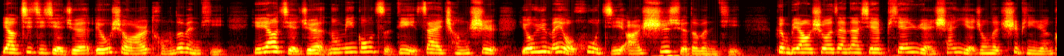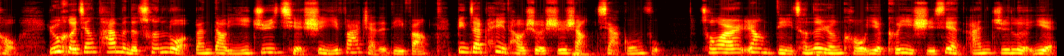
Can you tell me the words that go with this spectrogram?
要积极解决留守儿童的问题，也要解决农民工子弟在城市由于没有户籍而失学的问题。更不要说在那些偏远山野中的赤贫人口，如何将他们的村落搬到宜居且适宜发展的地方，并在配套设施上下功夫。从而让底层的人口也可以实现安居乐业，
